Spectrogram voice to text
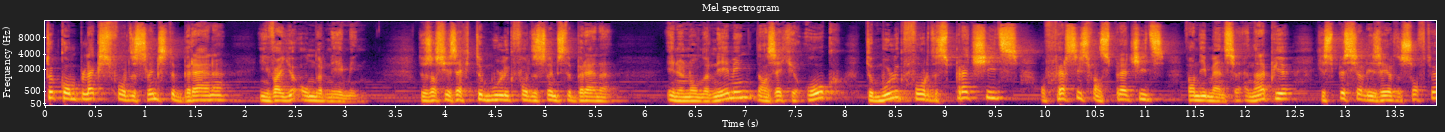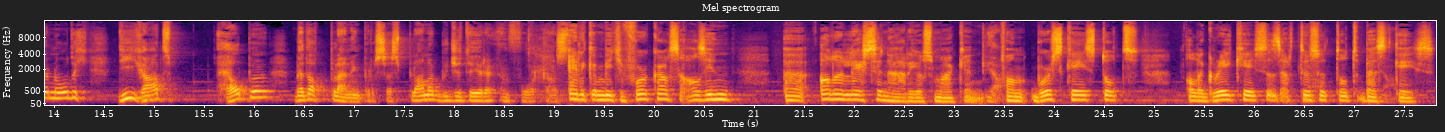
te complex voor de slimste breinen in van je onderneming. Dus als je zegt te moeilijk voor de slimste breinen in een onderneming, dan zeg je ook te moeilijk voor de spreadsheets of versies van spreadsheets van die mensen. En dan heb je gespecialiseerde software nodig die gaat helpen bij dat planningproces. Plannen, budgetteren en forecasten. Eigenlijk een beetje forecasten als in uh, allerlei scenario's maken. Van worst case tot alle grey cases daartussen tot best case.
